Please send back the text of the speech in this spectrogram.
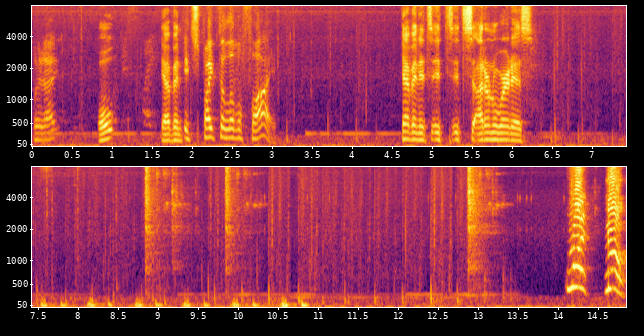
But I, Oh, Kevin. it spiked to level five. Kevin, it's it's it's. I don't know where it is. What? No.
